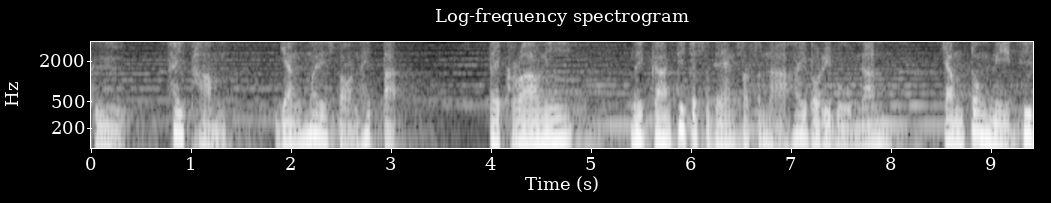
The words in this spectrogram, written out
คือ ให้ทำยังไม่ได้สอนให้ตัด แต่คราวนี้ในการที่จะแสดงศาสนาให้บริบูรณ์นั้นจำต้องมีที่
